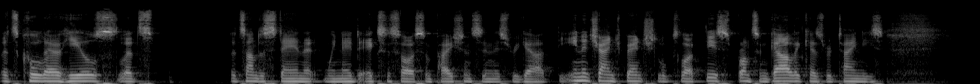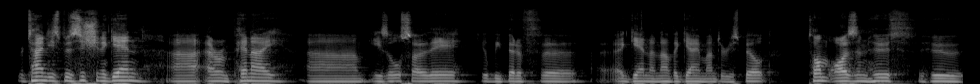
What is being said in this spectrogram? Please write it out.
let's cool our heels. Let's let's understand that we need to exercise some patience in this regard. The interchange bench looks like this. Bronson Garlick has retained his retained his position again. Uh, Aaron Pene um, is also there. He'll be better for again another game under his belt. Tom Eisenhuth, who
